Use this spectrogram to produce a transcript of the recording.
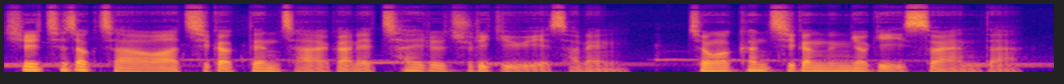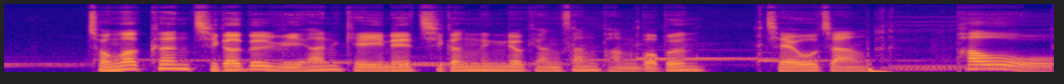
실체적 자아와 지각된 자아 간의 차이를 줄이기 위해서는 정확한 지각 능력이 있어야 한다. 정확한 지각을 위한 개인의 지각 능력 향상 방법은 제5장 파워 5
